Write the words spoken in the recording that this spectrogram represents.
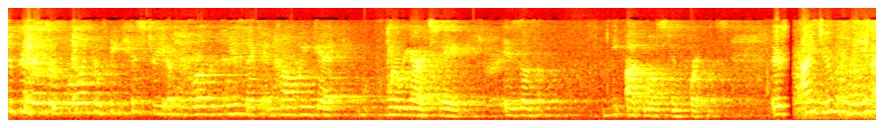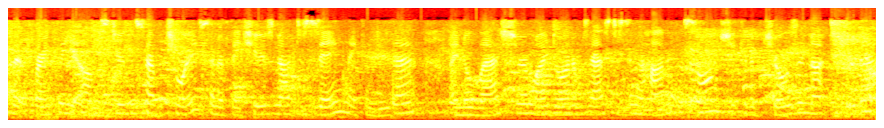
to present a full and complete history of the world of music and how we get where we are today is of the utmost importance. There's I do believe that, frankly, um, students have a choice, and if they choose not to sing, they can do that. I know last year my daughter was asked to sing a Hanukkah song. She could have chosen not to do that.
